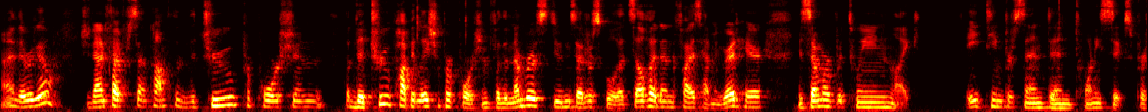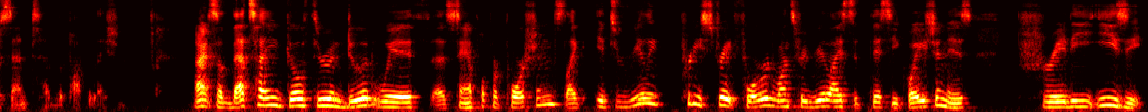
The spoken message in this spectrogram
All right, there we go. She's 95% confident the true proportion, the true population proportion for the number of students at her school that self-identifies having red hair is somewhere between like 18% and 26% of the population. All right, so that's how you go through and do it with uh, sample proportions. Like, it's really pretty straightforward once we realize that this equation is pretty easy.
